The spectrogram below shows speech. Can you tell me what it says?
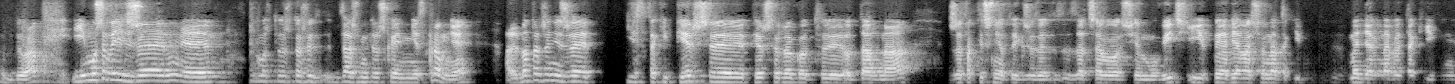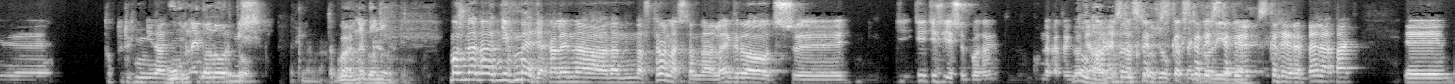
odbyła. I muszę powiedzieć, że e, może to, to zabrzmi troszkę nieskromnie, ale mam wrażenie, że jest taki pierwszy, pierwszy rok od, od dawna, że faktycznie o tej grze zaczęło się mówić i pojawiała się na takich w mediach nawet takich e, do których nie... Głównego nurtu. Tak Głównego nurtu. Można nawet nie w mediach, ale na, na, na stronach, czy tam na Allegro, czy gdzie, gdzieś jeszcze była ta główna kategoria, no, ale w, sklepie, w, sklepie, Rebela, tak. Yy,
